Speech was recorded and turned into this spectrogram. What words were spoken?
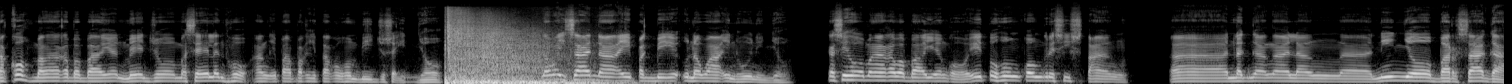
Nako, mga kababayan, medyo maselan ho ang ipapakita ko hong video sa inyo. Naway sana ay pagbiunawain ho ninyo. Kasi ho mga kababayan ko, ito hong kongresistang ah, nagngangalang ah, Nino Barsaga.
